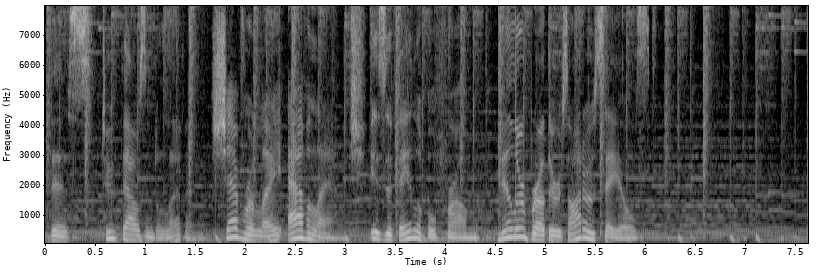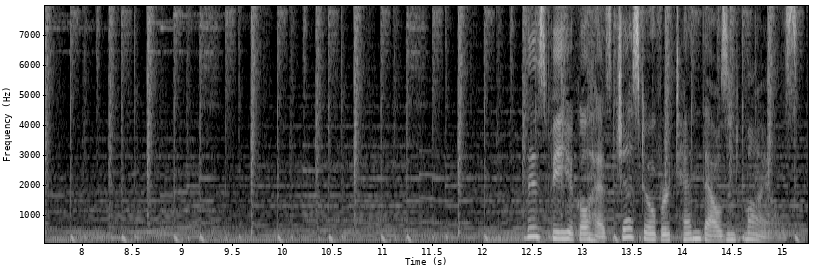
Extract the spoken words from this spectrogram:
This 2011 Chevrolet Avalanche is available from Miller Brothers Auto Sales. This vehicle has just over 10,000 miles.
